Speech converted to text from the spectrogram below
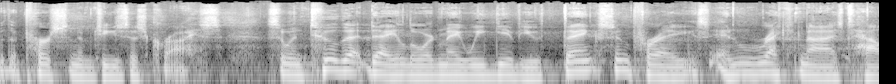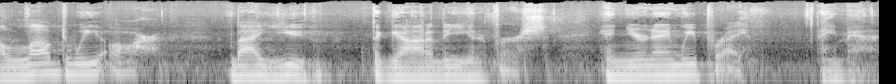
with the person of Jesus Christ. So until that day, Lord, may we give you thanks and praise and recognize how loved we are by you, the God of the universe. In your name we pray. Amen.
